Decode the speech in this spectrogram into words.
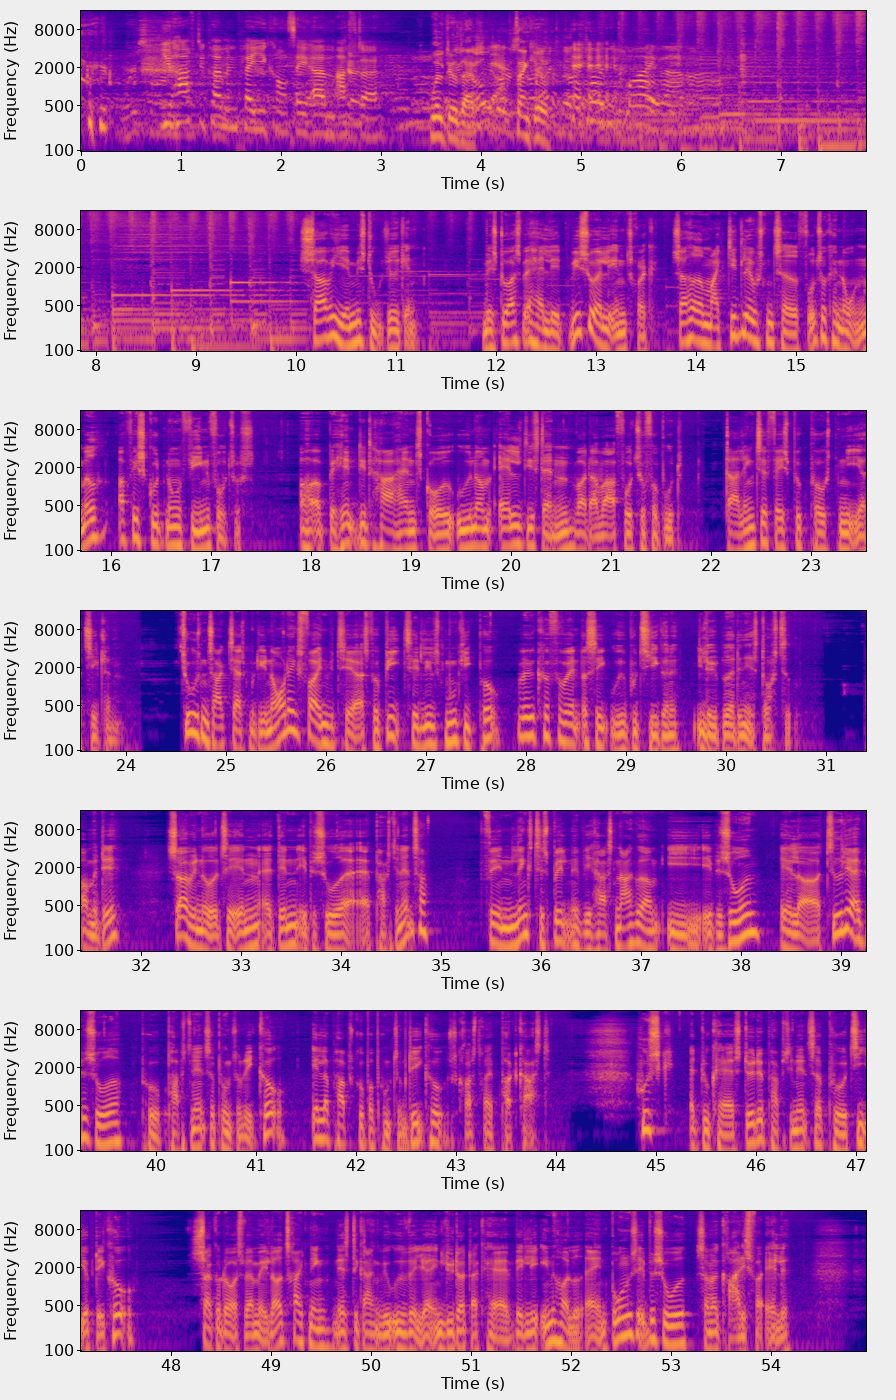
you have to come and play. You can't say um after. we'll do that. Thank you. Så er vi hjemme i studiet igen. Hvis du også vil have lidt visuelle indtryk, så havde Mike Ditlevsen taget fotokanonen med og fik skudt nogle fine fotos. Og behendigt har han skåret udenom alle de stande, hvor der var fotoforbudt. Der er link til Facebook-posten i artiklen. Tusind tak til Asmodee Nordics for at invitere os forbi til et lille smugkig på, hvad vi kan forvente at se ude i butikkerne i løbet af det næste års tid. Og med det, så er vi nået til enden af denne episode af Papstinenser. Find links til spillene, vi har snakket om i episoden, eller tidligere episoder på papstinenser.dk eller papskubber.dk-podcast. Husk, at du kan støtte Papsinenser på 10.dk, så kan du også være med i lodtrækningen næste gang vi udvælger en lytter, der kan vælge indholdet af en bonusepisode, som er gratis for alle.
